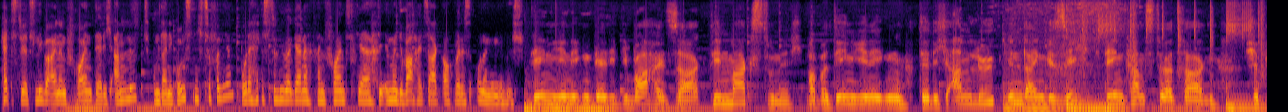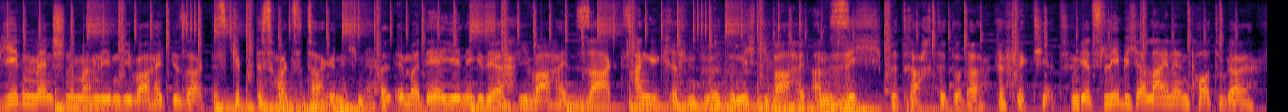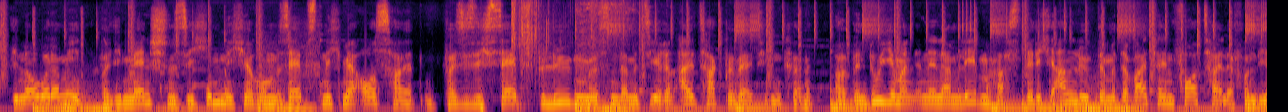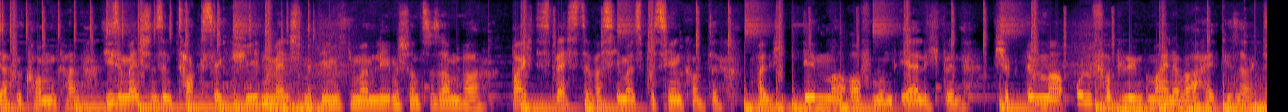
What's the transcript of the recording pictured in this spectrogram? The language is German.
Hättest du jetzt lieber einen Freund, der dich anlügt, um deine Gunst nicht zu verlieren? Oder hättest du lieber gerne einen Freund, der dir immer die Wahrheit sagt, auch wenn es unangenehm ist? Denjenigen, der dir die Wahrheit sagt, den magst du nicht. Aber denjenigen, der dich anlügt, in dein Gesicht, den kannst du ertragen. Ich habe jedem Menschen in meinem Leben die Wahrheit gesagt. Das gibt es heutzutage nicht mehr. Weil immer derjenige, der die Wahrheit sagt, angegriffen wird und nicht die Wahrheit an sich betrachtet oder reflektiert. Und jetzt lebe ich alleine in Portugal. You know what I mean? Weil die Menschen sich um mich herum selbst nicht mehr aushalten. Weil sie sich selbst belügen müssen, damit sie ihren Alltag bewältigen können. Aber wenn du jemanden in deinem Leben hast, der dich anlügt, damit er weiterhin Vorteile von dir bekommen kann, diese Menschen sind toxisch. Für jeden Menschen, mit dem ich in meinem Leben schon zusammen war, war ich das Beste, was jemals passieren konnte, weil ich immer offen und ehrlich bin. Ich habe immer unverblümt meine Wahrheit gesagt.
